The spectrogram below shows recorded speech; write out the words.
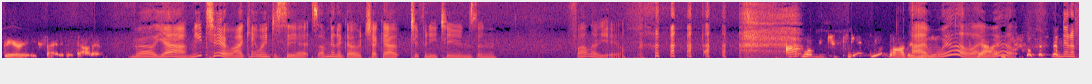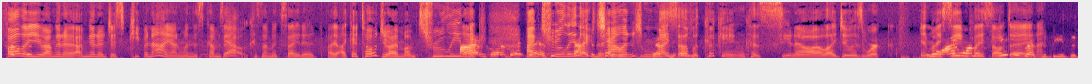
very excited about it. Well, yeah, me too. I can't wait to see it. So I'm going to go check out Tiffany Tunes and follow you. uh, well, please do bother me. I will. I will. I'm going to follow you. I'm going to. I'm to just keep an eye on when this comes out because I'm excited. I, like I told you, I'm. I'm truly like. I'm yes, truly like challenging definitely. myself with cooking because you know all I do is work in well, my same place all day. recipes I, that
